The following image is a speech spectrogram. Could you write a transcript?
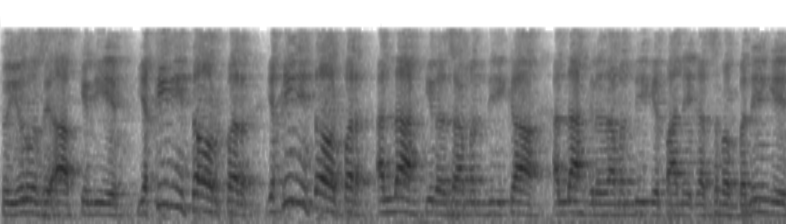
تو یہ روزے آپ کے لیے یقینی طور پر، یقینی طور پر اللہ کی رضامندی کا، اللہ کی رضامندی کے پانے کا سبب بنیں گے۔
